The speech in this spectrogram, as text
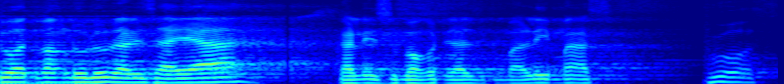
Dua temang dulu dari saya. Kali ini semua kembali Mas Bos.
